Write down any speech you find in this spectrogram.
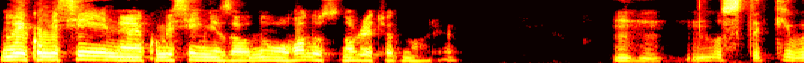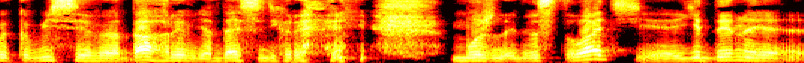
Ну і комісійні, комісійні за одну угоду становлять одну гривню. Угу. Ну, з такими комісіями 1 гривня, 10 гривень можна інвестувати. Єдине,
